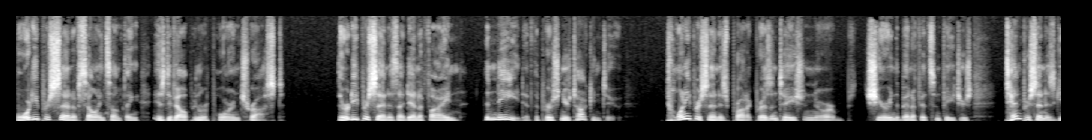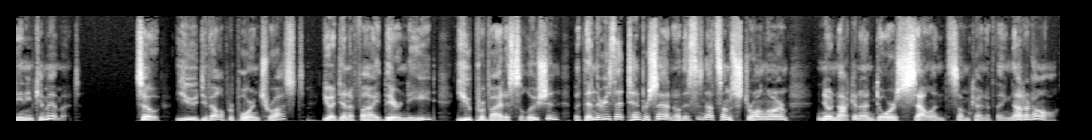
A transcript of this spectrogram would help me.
40% of selling something is developing rapport and trust. 30% is identifying the need of the person you're talking to. 20% is product presentation or sharing the benefits and features. 10% is gaining commitment. So you develop rapport and trust, you identify their need, you provide a solution, but then there is that 10%. Now, this is not some strong arm, you know, knocking on doors, selling some kind of thing. Not at all.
